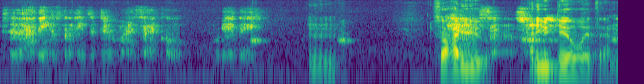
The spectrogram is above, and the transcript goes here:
to. I think it's nothing to do with my cycle, really. hmm So how do you so- how do you deal with them?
